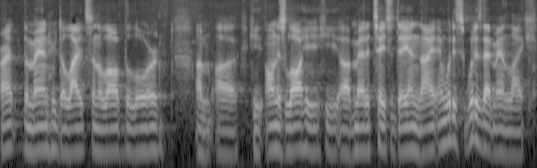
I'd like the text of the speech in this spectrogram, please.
Right? The man who delights in the law of the Lord. Um, uh, he, on his law, he, he uh, meditates day and night. And what is, what is that man like?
